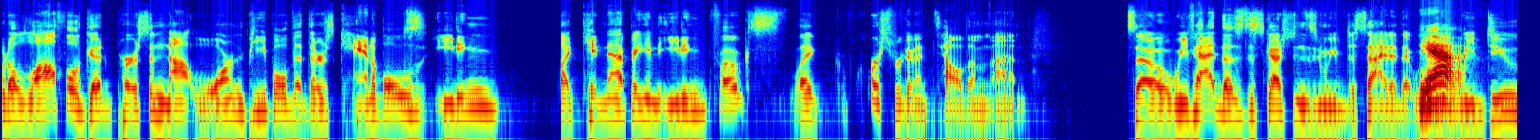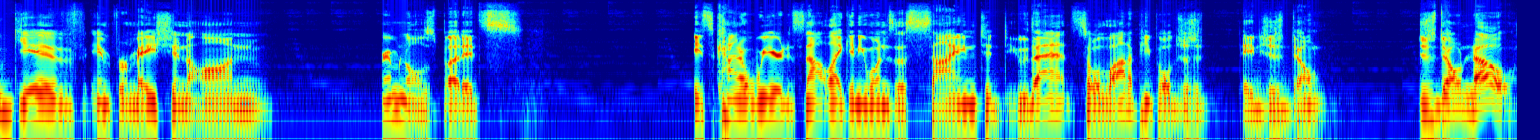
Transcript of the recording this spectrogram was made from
Would a lawful good person not warn people that there's cannibals eating, like kidnapping and eating folks? Like, of course we're gonna tell them that. So we've had those discussions and we've decided that we Yeah. we do give information on criminals, but it's it's kind of weird. It's not like anyone's assigned to do that. So a lot of people just they just don't just don't know.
